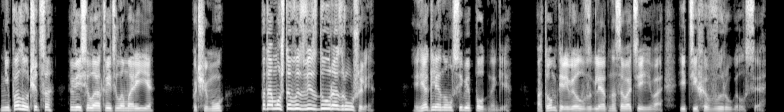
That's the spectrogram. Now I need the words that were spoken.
«Не получится», — весело ответила Мария. «Почему?» «Потому что вы звезду разрушили». Я глянул себе под ноги. Потом перевел взгляд на Саватеева и тихо выругался.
